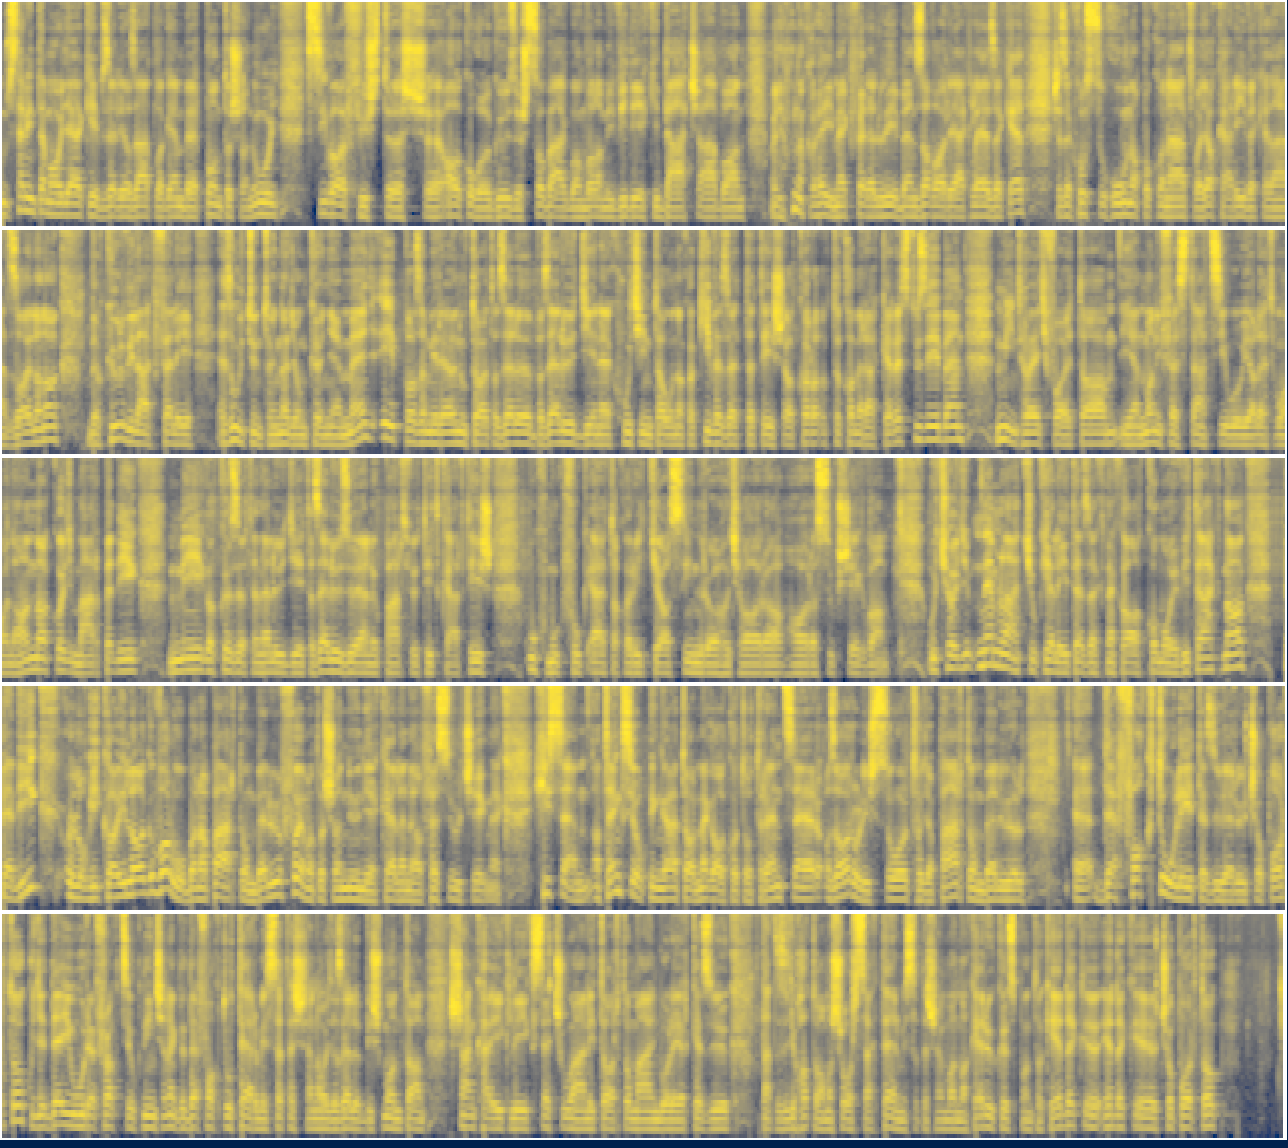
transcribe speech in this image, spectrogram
Szerintem, ahogy elképzeli az átlag ember, pontosan úgy, szivarfüstös, alkoholgőzös szobákban, valami vidéki dácsában, vagy annak a helyi megfelelőjében zavarják le ezeket, és ezek hosszú hónapokon át, vagy akár éveken át zajlanak, de a külvilág felé ez úgy tűnt, hogy nagyon könnyen megy. Épp az, amire ön utalt az előbb, az elődjének, Hucsintaónak a kivezettetése a kamerák keresztüzében, mintha egyfajta ilyen manifestációja lett volna annak, hogy már pedig még a közvetlen elődjét, az előző elnök pártfő titkárt is ukmukfuk eltakarítja a színről, hogyha arra, ha arra szükség van. Úgyhogy nem látjuk jelét ezeknek a komoly vitáknak, pedig logikailag valóban a párton belül folyamatosan nőnie kellene a feszültségnek. Hiszen a Thanks Xiaoping által megalkotott rendszer az arról is szólt, hogy a párton belül eh, de facto létező erőcsoportok, ugye de jure frakciók nincsenek, de de facto természetesen, ahogy az előbb is mondtam, Shanghai Klék, Szecsuáni tartományból érkezők, tehát ez egy hatalmas ország, természetesen vannak erőközpontok, érdek, érdekcsoportok,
